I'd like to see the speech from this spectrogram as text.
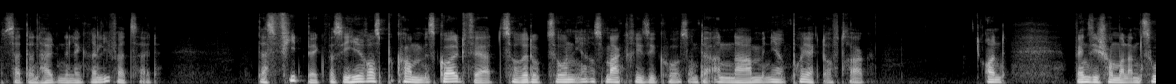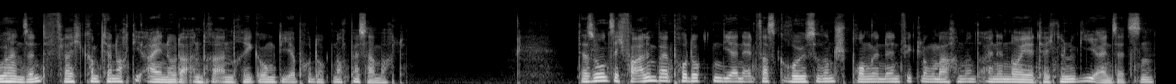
Das hat dann halt eine längere Lieferzeit. Das Feedback, was Sie hieraus bekommen, ist Gold wert zur Reduktion Ihres Marktrisikos und der Annahmen in Ihrem Projektauftrag. Und wenn Sie schon mal am Zuhören sind, vielleicht kommt ja noch die eine oder andere Anregung, die Ihr Produkt noch besser macht. Das lohnt sich vor allem bei Produkten, die einen etwas größeren Sprung in der Entwicklung machen und eine neue Technologie einsetzen.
